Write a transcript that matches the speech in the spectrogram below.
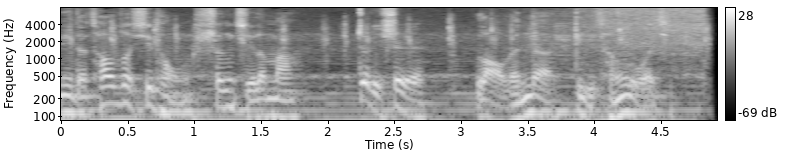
你的操作系统升级了吗？这里是老文的底层逻辑。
